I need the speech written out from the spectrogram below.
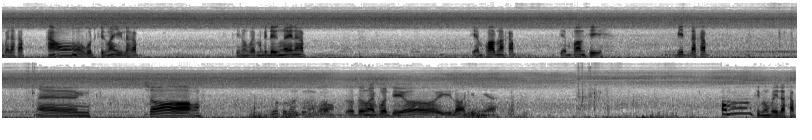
งไปแล้วครับ เอาอุดขึ้นมาอีกแล้วครับถิ่มลงไปมันก็ดึงเลยนะครับ เตรียมพร้อมแล้วครับ เตรียมพร้อมสิบิดแล้วครับหนึ่งสองโอ้ตัวน้อยตัวน้อยตัวตัวใหม่ปวดเดียวรอกินเนี่ยปั๊มถิ่มลงไปแล้วครับ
